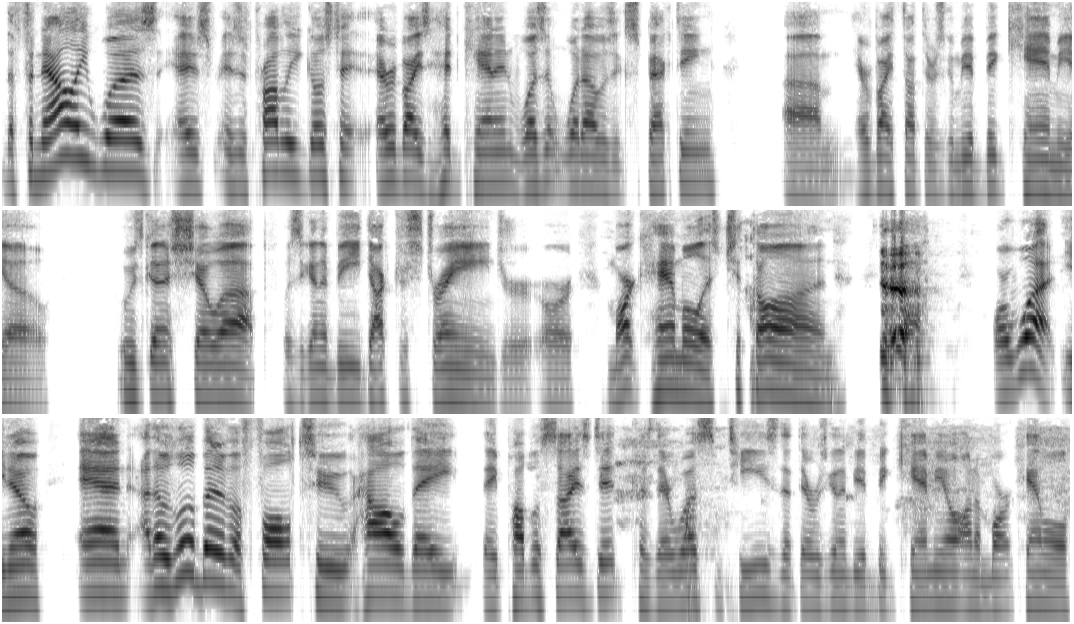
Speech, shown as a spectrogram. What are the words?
the finale was as, it probably goes to everybody's head canon wasn't what I was expecting. Um, everybody thought there was going to be a big cameo. Who's going to show up? Was it going to be Doctor Strange or or Mark Hamill as Chithon? Uh, or what you know and uh, there was a little bit of a fault to how they they publicized it because there was some tease that there was going to be a big cameo on a mark hamill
